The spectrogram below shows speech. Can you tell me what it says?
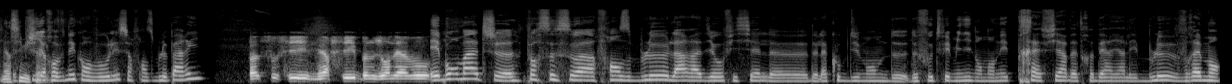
Merci Et puis Michel. revenez quand vous voulez sur France Bleu Paris. Pas de souci, merci, bonne journée à vous. Et bon match euh, pour ce soir. France Bleu, la radio officielle euh, de la Coupe du Monde de, de foot féminine. On en est très fiers d'être derrière les Bleus, vraiment.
